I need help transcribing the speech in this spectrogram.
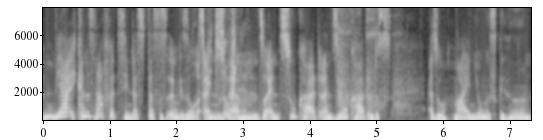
Ja, ich kann es nachvollziehen, dass, dass es irgendwie so, geht ein, so ähm, so einen Zug hat, einen Sog hat und das, also mein junges Gehirn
